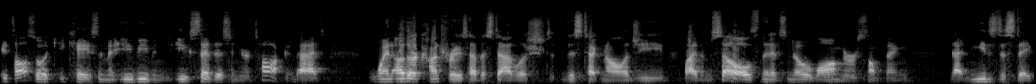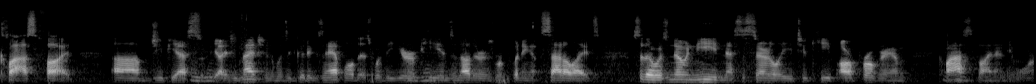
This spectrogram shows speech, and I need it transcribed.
It's also a case, I mean, you've even you said this in your talk that when other countries have established this technology by themselves, then it's no longer something that needs to stay classified. Um, GPS, mm-hmm. as you mentioned, was a good example of this, where the mm-hmm. Europeans mm-hmm. and others were putting up satellites. So there was no need necessarily to keep our program classified mm-hmm. anymore.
